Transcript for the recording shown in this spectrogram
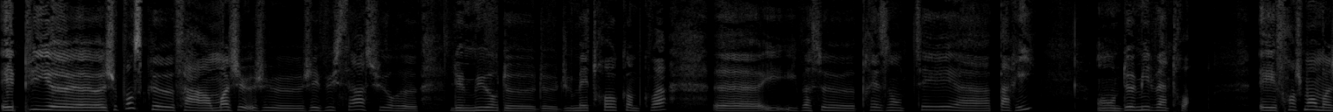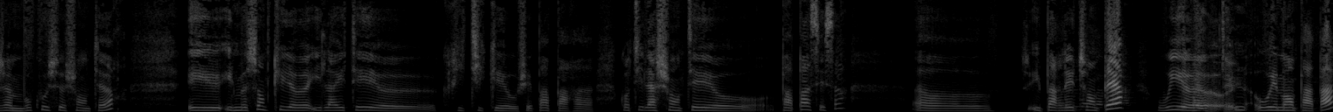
Et puis, euh, je pense que, enfin, moi, je- je- j'ai vu ça sur euh, les murs de, de- du métro, comme quoi euh, il, il va se présenter à Paris en 2023. Et franchement, moi, j'aime beaucoup ce chanteur. Et il me semble qu'il euh, a été critiqué, ou je sais pas, par quand il a chanté Papa, c'est ça? Il parlait de son père? Oui, oui, mon papa.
